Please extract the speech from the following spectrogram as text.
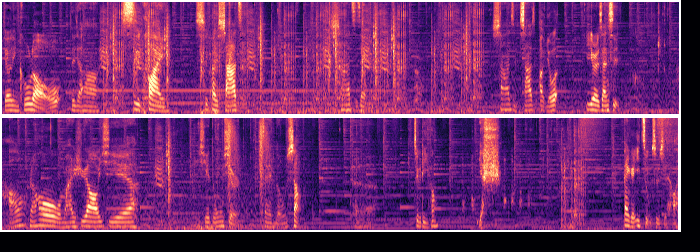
凋零骷髅，再加上四块四块沙子，沙子在沙子沙子哦，有了，一二三四。好，然后我们还需要一些一些东西儿在楼上，呃，这个地方。Yes，带个一组是不是？好，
